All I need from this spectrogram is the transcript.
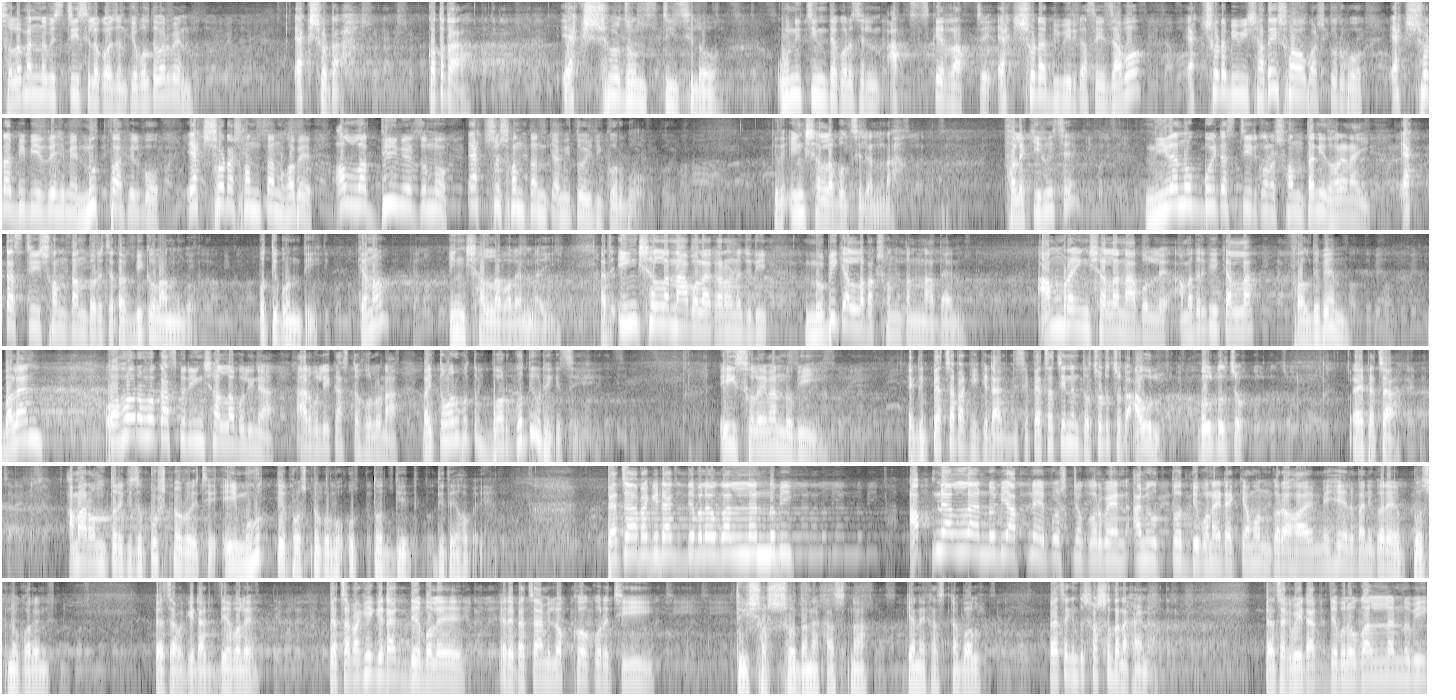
সোলেমান নবী স্ত্রী ছিল কয়জন? কে বলতে পারবেন? একশোটা। কতটা? একশো জন স্ত্রী ছিল। উনি চিন্তা করেছিলেন, আজকের রাত্রে একশোটা বিবির কাছে যাব, একশোটা বিবির সাথেই সহবাস করব, একশোটা বিবির রেহেমে নুৎপা ফেলব, একশোটা সন্তান হবে, আল্লাহ দিনের জন্য একশো সন্তানকে আমি তৈরি করব। কিন্তু ইনশাল্লাহ বলছিলেন না। ফলে কি হয়েছে? নিরানব্বইটা স্ত্রীর কোনো সন্তানই ধরে নাই। একটা স্ত্রী সন্তান ধরেছে তা বিকলাঙ্গ প্রতিবন্ধী। কেন? ইনশাল্লাহ বলেন নাই। আচ্ছা ইনশাল্লাহ না বলার কারণে যদি নবীকে আল্লাহবাক সন্তান না দেন, আমরা ইনশাল্লাহ না বললে আমাদেরকে কি আল্লাহ ফল দিবেন? বলেন, অহরহ কাজ করি ইনশাল্লাহ বলি না, আর বলি কাজটা হলো না। ভাই, তোমার উপর তো বরগতি উঠে গেছে। এই সোলাইমান নবী একদিন পেঁচা পাখিকে ডাক দিছে। পেঁচা চিনেন তো? ছোট ছোট আউল, গোল গোল চোখ। এই পেঁচা আমার অন্তরে কিছু প্রশ্ন রয়েছে। এই মুহূর্তে প্রশ্ন করব, উত্তর দিতে হবে। পেঁচা পাখি ডাক দিয়ে বলে, ওগো আল্লাহর নবী, আপনি আল্লাহ নবী, আপনি প্রশ্ন করবেন। আমি উত্তর দিব না, এটা কেমন করা হয়? মেহেরবানি করে প্রশ্ন করেন। পেঁচা পাখি ডাক দিয়ে বলে, পেঁচা পাখিকে ডাক দিয়ে বলে আরে পেঁচা, আমি লক্ষ্য করেছি, তুই শস্য দানা খাস না। কেন খাস না বল? পেঁচা কিন্তু শস্য দানা খায় না। পেঁচাকে ডাক দিয়ে বলে, "ওগো আল্লাহর নবী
